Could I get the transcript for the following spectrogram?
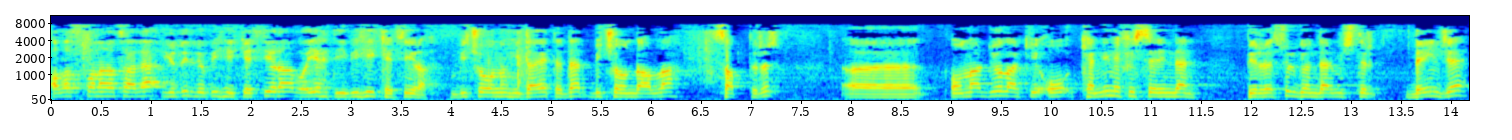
Allah subhanahu teala yudillu bihi kesira ve yehdi bihi kesira. Birçoğunu hidayet eder, birçoğunu Allah saptırır. Ee, onlar diyorlar ki o kendi nefislerinden bir Resul göndermiştir deyince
